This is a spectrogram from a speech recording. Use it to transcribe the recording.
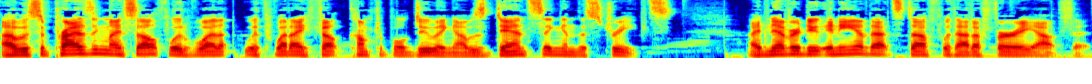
I was surprising myself with what with what I felt comfortable doing. I was dancing in the streets. I'd never do any of that stuff without a furry outfit.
